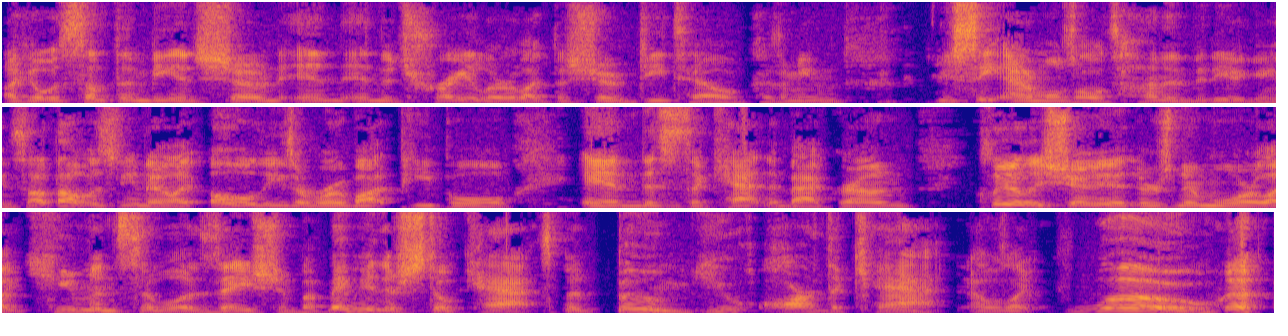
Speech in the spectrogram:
like it was something being shown in in the trailer, like to show detail. Because I mean. You see animals all the time in video games. So I thought it was, you know, like, oh, these are robot people, and this is a cat in the background, clearly showing that there's no more like human civilization, but maybe there's still cats. But boom, you are the cat. I was like, whoa.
